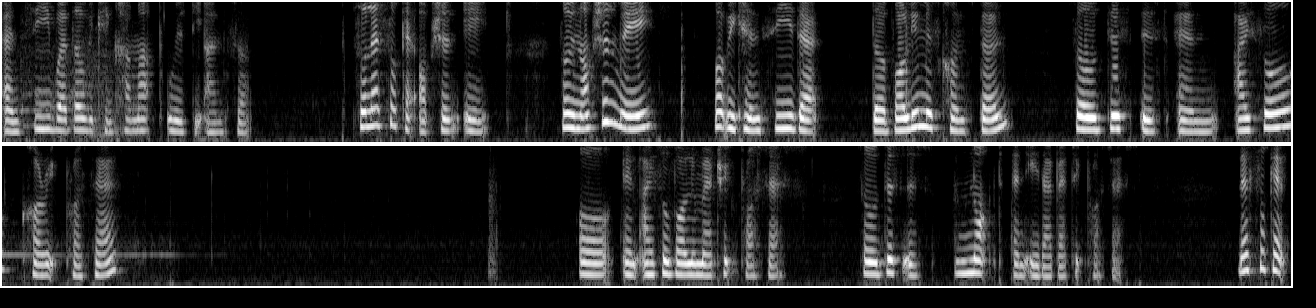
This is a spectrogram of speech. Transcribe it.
and see whether we can come up with the answer. So let's look at option A. So in option A, what we can see that the volume is constant. So this is an isochoric process or an isovolumetric process. So this is not an adiabatic process. Let's look at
